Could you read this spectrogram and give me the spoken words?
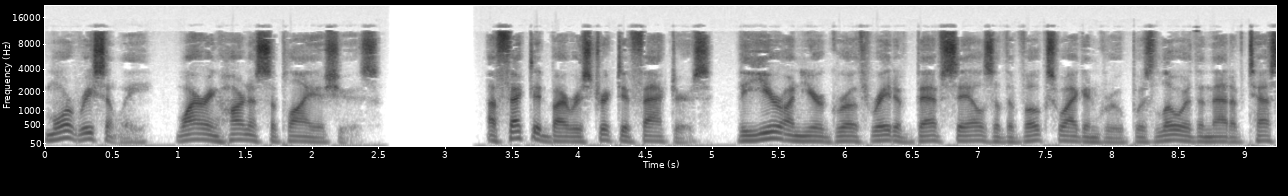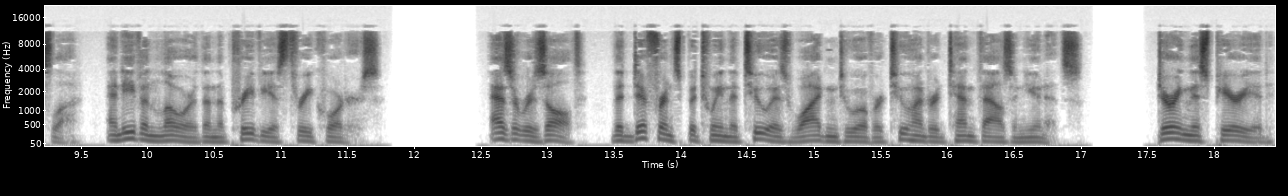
more recently, wiring harness supply issues. Affected by restrictive factors, the year on year growth rate of BEV sales of the Volkswagen Group was lower than that of Tesla, and even lower than the previous three quarters. As a result, the difference between the two has widened to over 210,000 units. During this period,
